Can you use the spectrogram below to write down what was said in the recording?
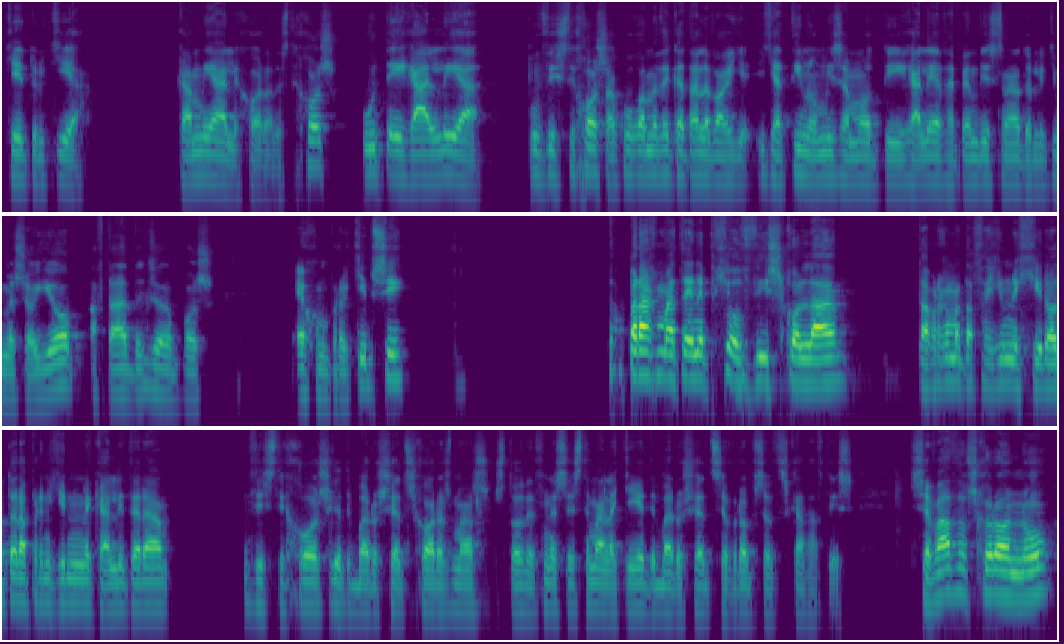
και η Τουρκία. Καμία άλλη χώρα δυστυχώς. Ούτε η Γαλλία, που δυστυχώς ακούγαμε, δεν κατάλαβα γιατί νομίζαμε ότι η Γαλλία θα επενδύσει στην Ανατολική Μεσογείο. Αυτά δεν ξέρω πώς έχουν προκύψει. Τα πράγματα είναι πιο δύσκολα. Τα πράγματα θα γίνουν χειρότερα πριν γίνουν καλύτερα. Δυστυχώς για την παρουσία της χώρας μας στο διεθνές σύστημα, αλλά και για την παρουσία της Ευρώπης αυτής καθ' αυτή. Σε βάθος χρόνου,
